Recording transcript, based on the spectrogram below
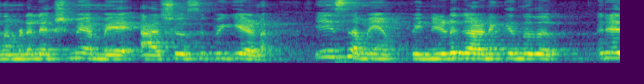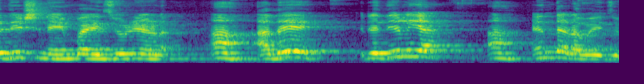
നമ്മുടെ ലക്ഷ്മി അമ്മയെ ആശ്വസിപ്പിക്കുകയാണ്. ഈ സമയം പിന്നീട് കാണിക്കുന്നത് രതീഷിനെയും ബൈജുവിനെയാണ്. ആ അതെ രതിളിയ ആ എന്താടാ ബൈജു?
